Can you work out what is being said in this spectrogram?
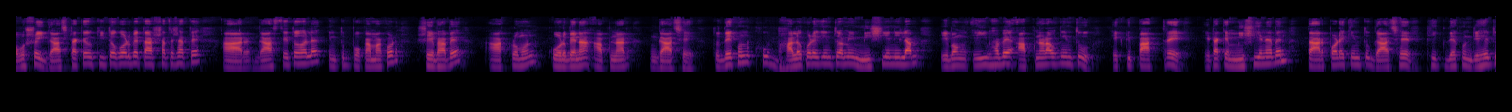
অবশ্যই গাছটাকেও তিতো করবে তার সাথে সাথে। আর গাছ তিতো হলে কিন্তু পোকামাকড় সেভাবে আক্রমণ করবে না আপনার গাছে। তো দেখুন, খুব ভালো করে কিন্তু আমি মিশিয়ে নিলাম এবং এইভাবে আপনারাও কিন্তু একটি পাত্রে এটাকে মিশিয়ে নেবেন, তারপরে কিন্তু গাছের, ঠিক দেখুন যেহেতু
